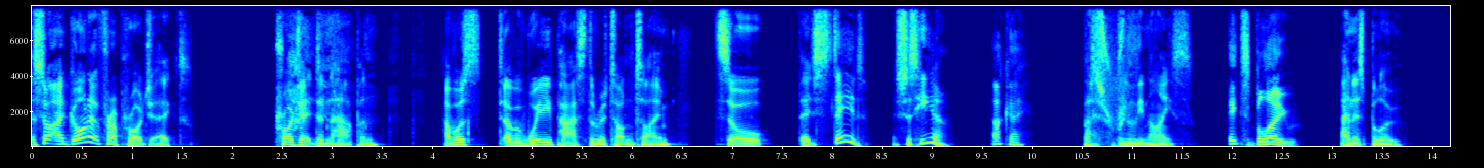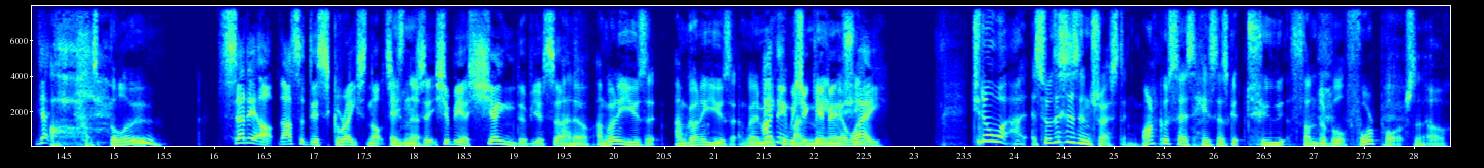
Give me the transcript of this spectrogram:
So I got it for a project. Project didn't happen. I was uh, way past the return time, so it stayed. It's just here, Okay. but it's really nice, It's blue. and it's blue. Yeah. Oh, it's blue. Set it up. That's a disgrace not to Isn't use it? it? should be ashamed of yourself. I know. I'm going to use it. I'm going to use it. I'm going to make I think it we my should give it machine. away. Do you know what? So this is interesting. Marco says his has got two Thunderbolt four ports. In it. Oh,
